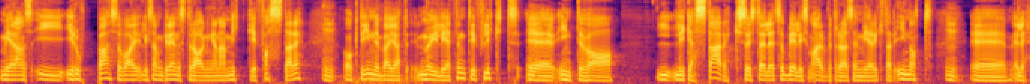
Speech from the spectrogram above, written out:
Medan i Europa så var liksom gränsdragningarna mycket fastare. Och det innebär ju att möjligheten till flykt eh, inte var lika stark. Så istället så blev liksom arbetarrörelsen mer riktad inåt. Mm. Eh, eller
